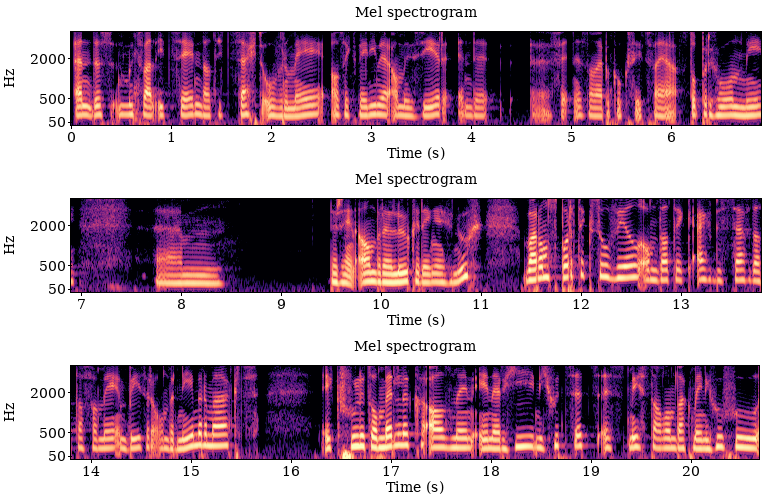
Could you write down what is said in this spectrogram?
En dus het moet wel iets zijn dat iets zegt over mij. Als ik mij niet meer amuseer in de uh, fitness, dan heb ik ook zoiets van ja, stop er gewoon mee. Um, er zijn andere leuke dingen genoeg. Waarom sport ik zoveel? Omdat ik echt besef dat dat van mij een betere ondernemer maakt. Ik voel het onmiddellijk als mijn energie niet goed zit. Is meestal omdat ik mij niet goed voel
